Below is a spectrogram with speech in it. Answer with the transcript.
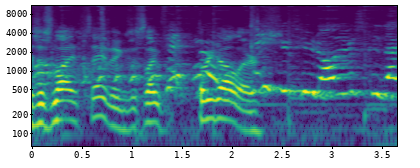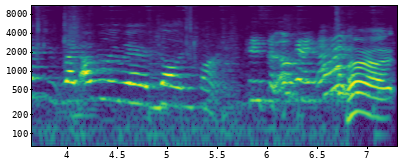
This is life savings. It's like Okay, three dollars. Take your two dollars because that's like a really rare dollar to find. Okay, so, okay. All right.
